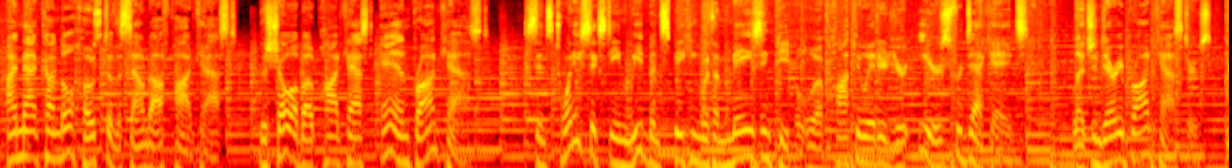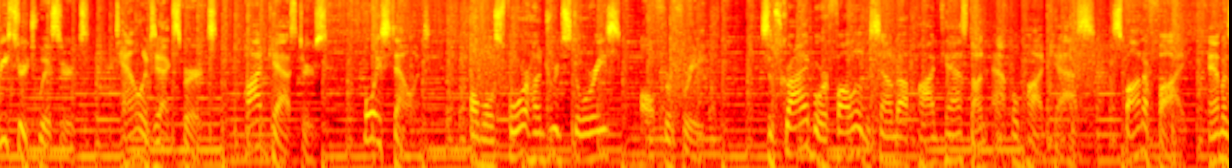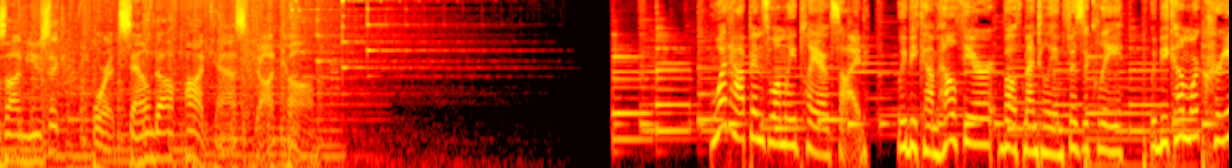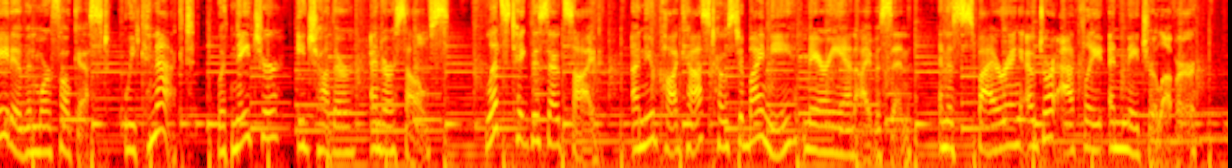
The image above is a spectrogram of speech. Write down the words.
I'm Matt Cundill, host of the Sound Off Podcast, the show about podcast and broadcast. Since 2016, we've been speaking with amazing people who have populated your ears for decades. Legendary broadcasters, research wizards, talent experts, podcasters, voice talent. Almost 400 stories, all for free. Subscribe or follow the Sound Off Podcast on Apple Podcasts, Spotify, Amazon Music, or at soundoffpodcast.com. What happens when we play outside? We become healthier, both mentally and physically. We become more creative and more focused. We connect with nature, each other, and ourselves. Let's Take This Outside, a new podcast hosted by me, Marianne Iveson, an aspiring outdoor athlete and nature lover.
